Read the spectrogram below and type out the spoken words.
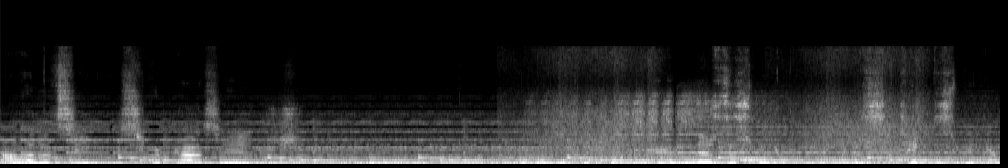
Uh, let's see, secret passage. And There's the speaker. Let's take the speaker.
